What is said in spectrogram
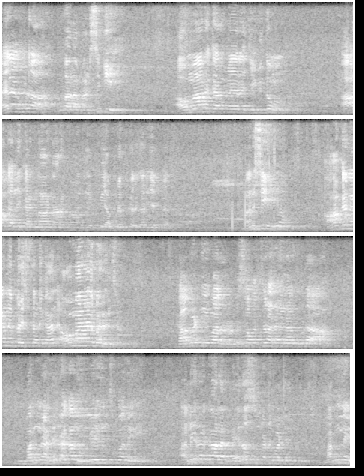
అయినా కూడా వారి మనిషికి అవమానకరమైన జీవితం ఆకలి కన్నా నరకం అని చెప్పి అంబేద్కర్ గారు చెప్పారు. మనిషి ఆకలిని భరిస్తాడు కానీ అవమానాన్ని భరించాడు. కాబట్టి వారు రెండు సంవత్సరాలైనా కూడా మనల్ని అన్ని రకాలు ఉపయోగించుకొని అన్ని రకాల మేధస్సు ఉన్నటువంటి మనని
